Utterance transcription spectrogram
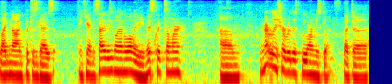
Flagnog puts his guys. He can't decide if he's going on the wall. Maybe he misclicked somewhere. Um, I'm not really sure where this blue army is going, but uh,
